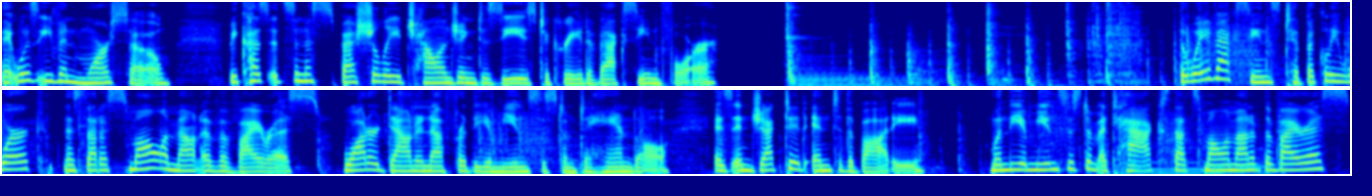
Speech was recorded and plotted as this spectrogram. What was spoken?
it was even more so because it's an especially challenging disease to create a vaccine for. The way vaccines typically work is that a small amount of a virus, watered down enough for the immune system to handle, is injected into the body, when the immune system attacks that small amount of the virus,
